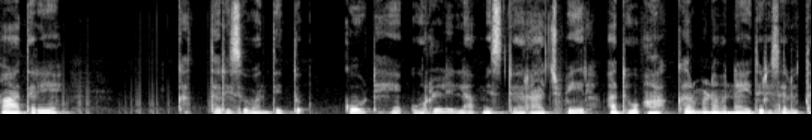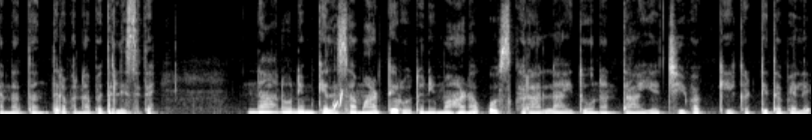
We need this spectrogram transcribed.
ಆದರೆ ಕತ್ತರಿಸುವಂತಿತ್ತು ಕೋಟೆ ಉರುಳಿಲ್ಲ, ಮಿಸ್ಟರ್ ರಾಜ್ವೀರ್. ಅದು ಆಕ್ರಮಣವನ್ನು ಎದುರಿಸಲು ತನ್ನ ತಂತ್ರವನ್ನು ಬದಲಿಸಿದೆ. ನಾನು ನಿಮ್ಮ ಕೆಲಸ ಮಾಡ್ತಿರೋದು ನಿಮ್ಮ ಹಣಕ್ಕೋಸ್ಕರ ಅಲ್ಲ ಇದು ನನ್ನ ತಾಯಿಯ ಜೀವಕ್ಕೆ ಕಟ್ಟಿದ ಬೆಲೆ.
